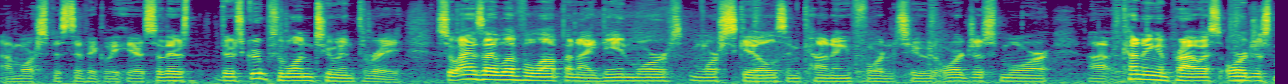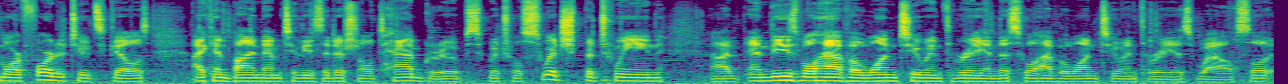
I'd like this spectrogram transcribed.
uh, more specifically here. So there's there's groups one, two, and three. So as I level up and I gain more more skills in cunning, fortitude, or just more uh, cunning and prowess, or just more fortitude skills, I can bind them to these additional tab groups, which will switch between, uh, and these will have a one, two, and three, and this will have a one, two, and three as well. So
